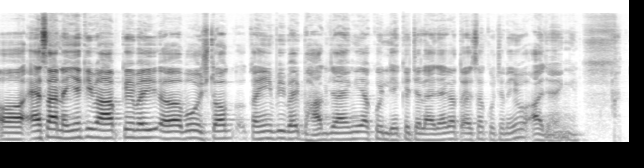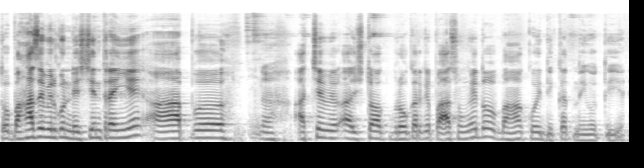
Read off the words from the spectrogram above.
ऐसा नहीं है कि आपके भाई वो स्टॉक कहीं भी भाई भाग जाएँगे या कोई लेके चला जाएगा तो ऐसा कुछ नहीं, वो आ जाएँगे। तो वहाँ से बिल्कुल निश्चिंत रहिए, आप अच्छे स्टॉक ब्रोकर के पास होंगे तो वहाँ कोई दिक्कत नहीं होती है।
